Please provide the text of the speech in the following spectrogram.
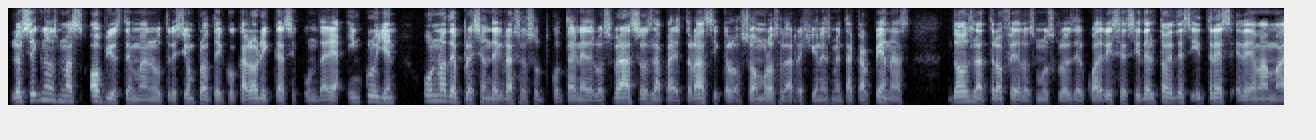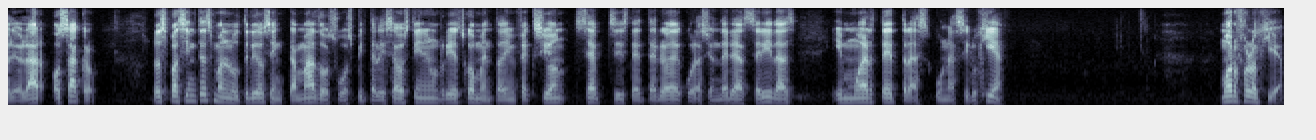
Los signos más obvios de malnutrición proteico-calórica secundaria incluyen 1. Depresión de grasa subcutánea de los brazos, la pared torácica, los hombros o las regiones metacarpianas. 2. La atrofia de los músculos del cuádriceps y deltoides. Y 3. Edema maleolar o sacro. Los pacientes malnutridos encamados u hospitalizados tienen un riesgo aumentado de infección, sepsis, deterioro de curación de heridas y muerte tras una cirugía. Morfología.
